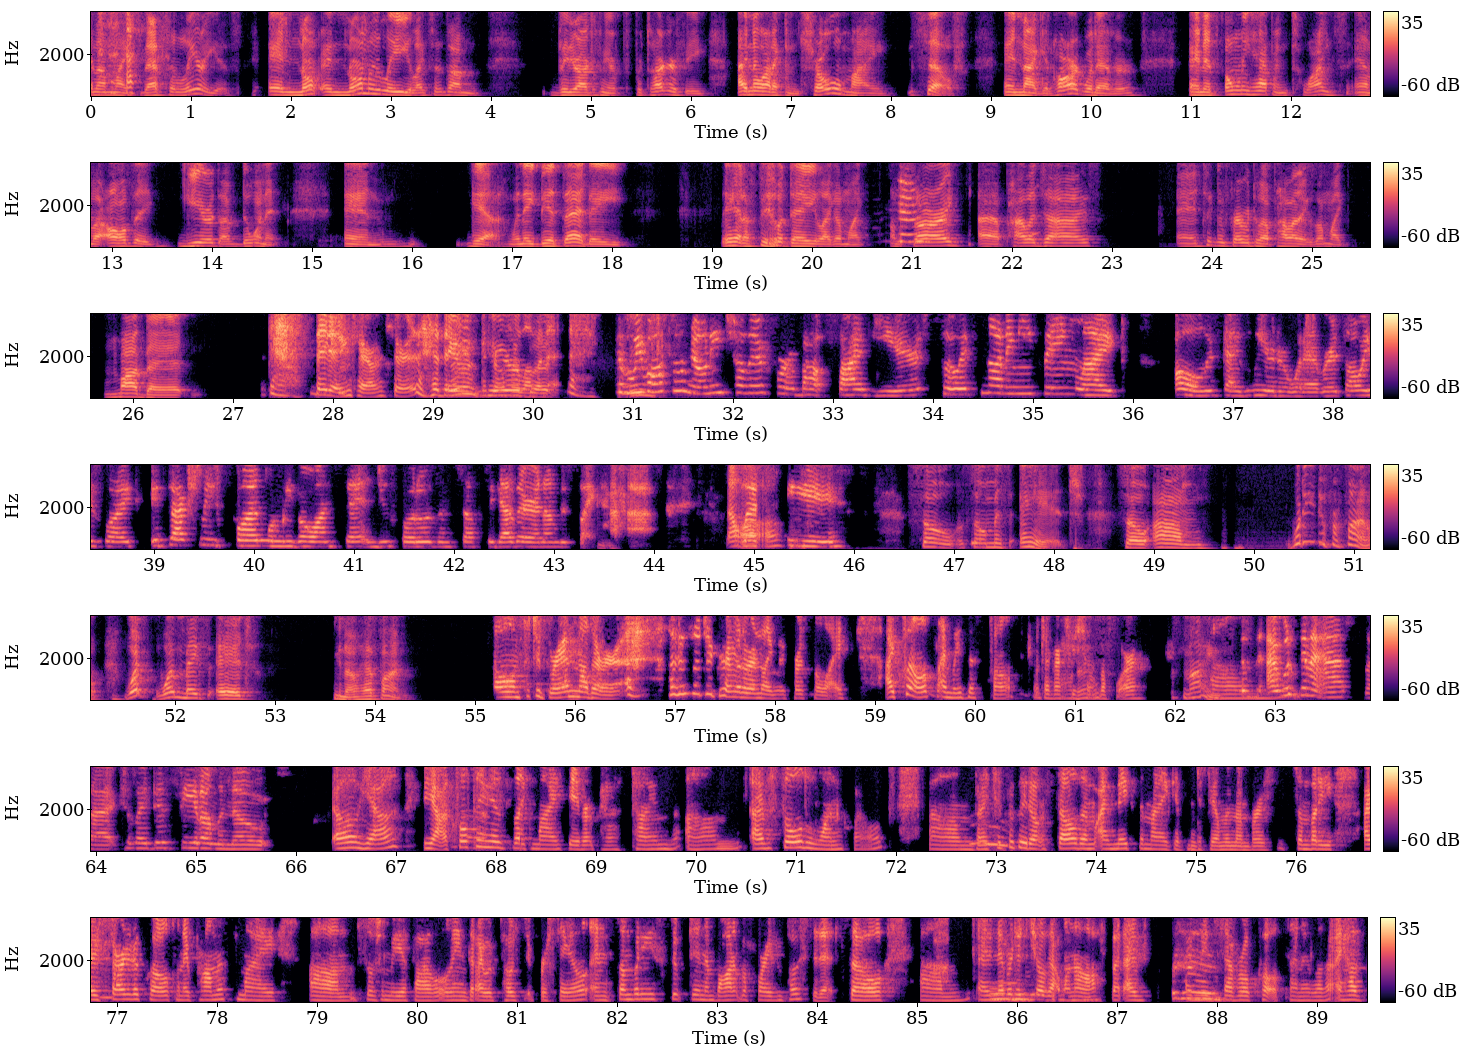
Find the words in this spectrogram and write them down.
and I'm like, that's hilarious. And no, and normally, like since I'm videography or photography, I know how to control myself and not get hard, whatever. And it's only happened twice in like, all the years I've doing it. And yeah, when they did that, they they had a field day. Like I'm like, I'm sorry, I apologize. And it took me forever to apologize because I'm like, my bad. They didn't care, I'm sure. They They were didn't the girls were care, loving but it. Because we've also known each other for about five years. So it's not anything like, oh, this guy's weird or whatever. It's always like, it's actually fun when we go on set and do photos and stuff together. And I'm just like, haha, let's Oh, see. So, so Miss Edge. So, um, what do you do for fun? What what makes Edge, you know, have fun? oh, I'm such a grandmother. I'm such a grandmother in like my personal life. I quilt. I made this quilt, which I've Oh, actually shown that's before. that's nice. I Um, was going to ask that because I did see it on the notes. Oh yeah. Yeah, quilting is like my favorite pastime. Um, I've sold one quilt, um, but I typically don't sell them. I make them and I give them to family members. Somebody, I started a quilt and I promised my um, social media following that I would post it for sale, and somebody swooped in and bought it before I even posted it. So um, I never did show that one off, but I've I've made several quilts and I love it. I have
